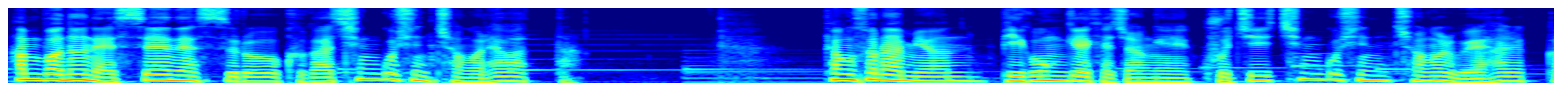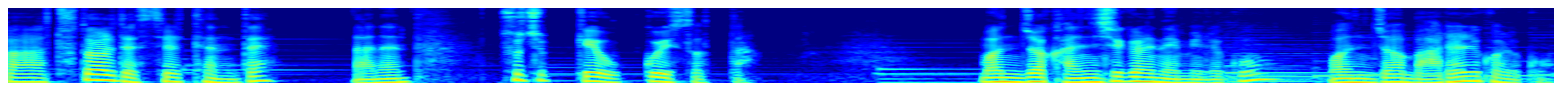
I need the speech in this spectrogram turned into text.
한 번은 SNS로 그가 친구 신청을 해왔다. 평소라면 비공개 계정에 굳이 친구 신청을 왜 할까 투덜댔을 텐데 나는 수줍게 웃고 있었다. 먼저 간식을 내밀고, 먼저 말을 걸고,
